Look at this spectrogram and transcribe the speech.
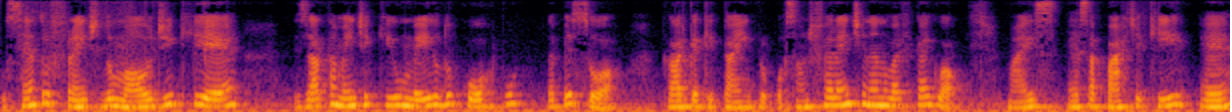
o centro-frente do molde, que é exatamente aqui o meio do corpo da pessoa, ó. Claro que aqui tá em proporção diferente, né? Não vai ficar igual. Mas essa parte aqui é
